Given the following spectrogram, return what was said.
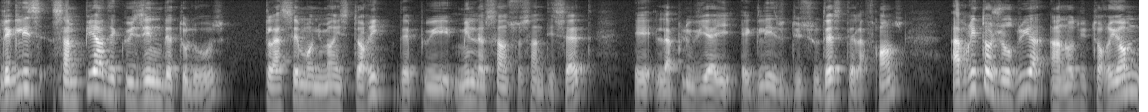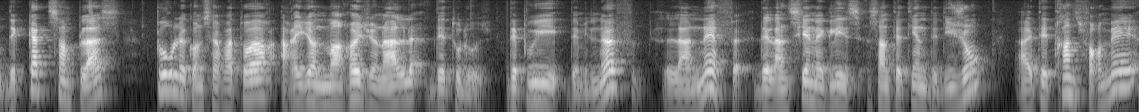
L'église Saint-Pierre des Cuisines de Toulouse, classée monument historique depuis 1977 et la plus vieille église du sud-est de la France, abrite aujourd'hui un auditorium de 400 places pour le Conservatoire à rayonnement régional de Toulouse. Depuis 2009, la nef de l'ancienne église Saint-Étienne de Dijon a été transformée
